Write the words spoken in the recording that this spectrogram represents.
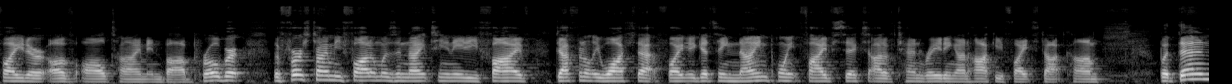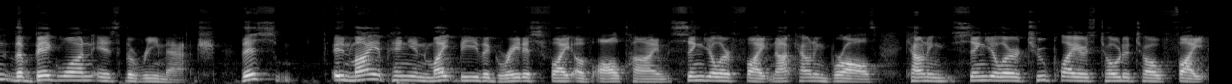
fighter of all time in Bob Probert. The first time he fought him was in 1985. Definitely watch that fight. It gets a 9.56 out of 10 rating on hockeyfights.com. But then the big one is the rematch. This in my opinion, might be the greatest fight of all time. Singular fight, not counting brawls, counting singular two players toe-to-toe -to -toe fight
